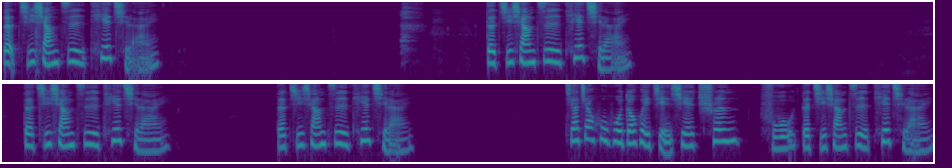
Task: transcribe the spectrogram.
的吉祥字贴起来，的吉祥字贴起来，的吉祥字贴起来，的吉祥字贴起来。家家户户都会剪些春福的吉祥字贴起来。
